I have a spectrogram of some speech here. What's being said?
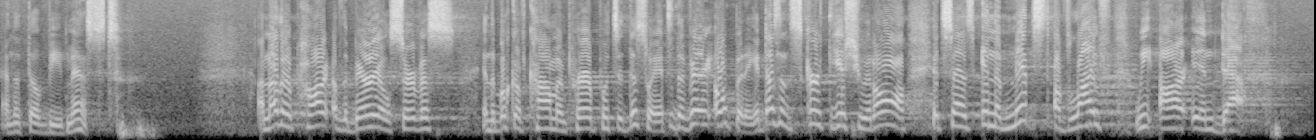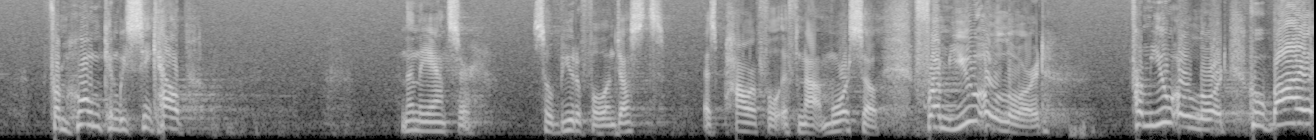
and that they'll be missed. Another part of the burial service in the Book of Common Prayer puts it this way it's at the very opening. It doesn't skirt the issue at all. It says, In the midst of life, we are in death. From whom can we seek help? And then the answer, so beautiful and just as powerful, if not more so. From you, O Lord, from you, O Lord, who by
